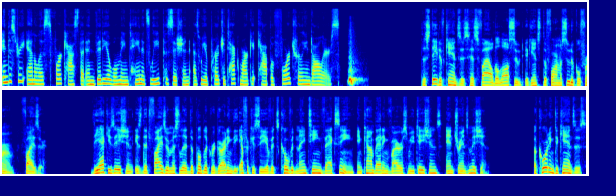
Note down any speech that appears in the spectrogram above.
Industry analysts forecast that Nvidia will maintain its lead position as we approach a tech market cap of $4 trillion. The state of Kansas has filed a lawsuit against the pharmaceutical firm, Pfizer. The accusation is that Pfizer misled the public regarding the efficacy of its COVID 19 vaccine in combating virus mutations and transmission. According to Kansas,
